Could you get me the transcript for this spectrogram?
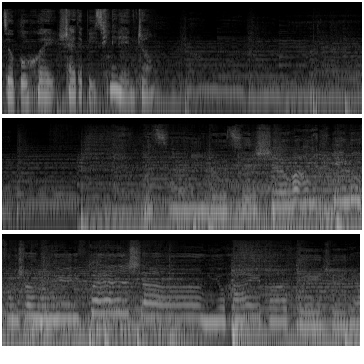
就不会摔得鼻青脸肿。我曾如此奢望，一路风霜能与你分享，又害怕会这样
